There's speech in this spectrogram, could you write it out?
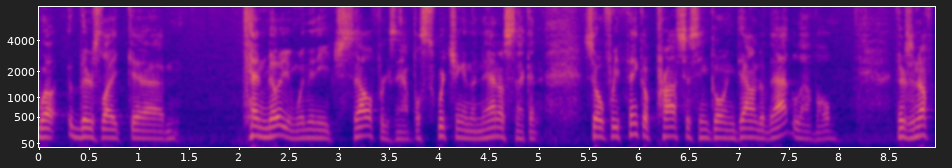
well, there's like um, 10 million within each cell, for example, switching in the nanosecond. So if we think of processing going down to that level, there's, enough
